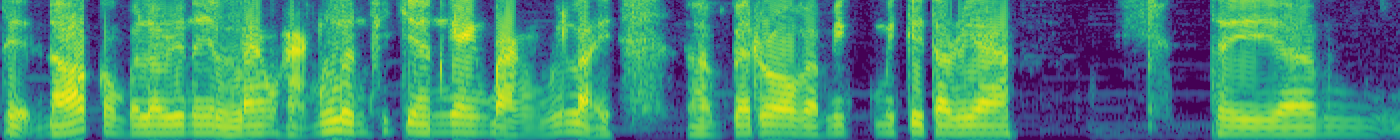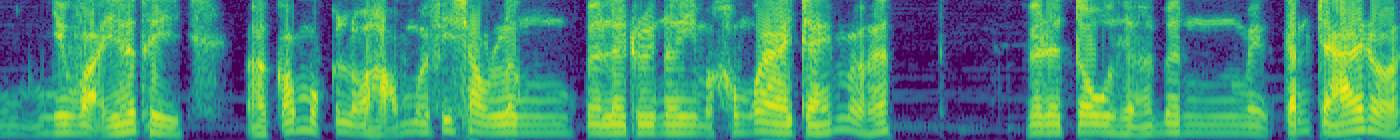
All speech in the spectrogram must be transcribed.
thì đó còn Pellegrini là leo hẳn lên phía trên ngang bằng với lại uh, Pedro và Mkhitaryan thì uh, như vậy á, thì uh, có một cái lỗ hổng ở phía sau lưng Pellegrini mà không có ai chém vào hết Veretout thì ở bên cánh trái rồi.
